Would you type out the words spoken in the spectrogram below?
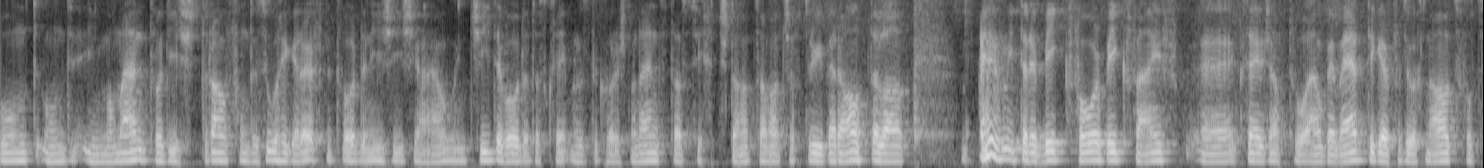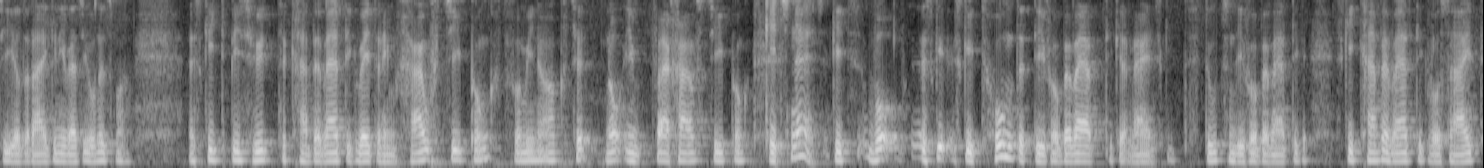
Und, und im Moment, wo die Strafuntersuchung eröffnet worden ist, ist ja auch entschieden worden, das sieht man aus der Korrespondenz, dass sich die Staatsanwaltschaft drei beraten lässt mit einer Big Four, Big Five äh, Gesellschaft, die auch Bewertungen versucht nachzuvollziehen oder eigene Versionen zu machen. Es gibt bis heute keine Bewertung, weder im Kaufzeitpunkt von meiner Aktie noch im Verkaufszeitpunkt. Gibt es nicht? Gibt's, wo, es, gibt, es gibt hunderte von Bewertungen, nein, es gibt Dutzende von Bewertungen. Es gibt keine Bewertung, die sagt,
